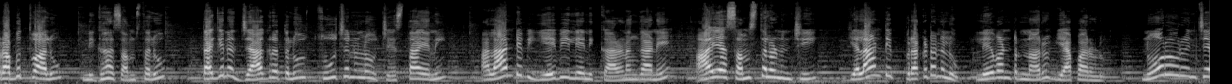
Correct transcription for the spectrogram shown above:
ప్రభుత్వాలు నిఘా సంస్థలు తగిన జాగ్రత్తలు సూచనలు చేస్తాయని అలాంటివి ఏవీ లేని కారణంగానే ఆయా సంస్థల నుంచి ఎలాంటి ప్రకటనలు లేవంటున్నారు వ్యాపారులు. నోరూరించే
